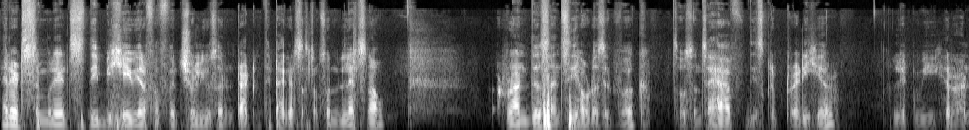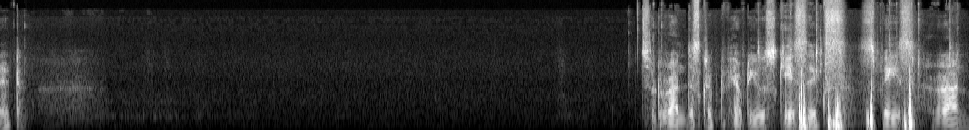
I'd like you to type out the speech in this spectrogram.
and it simulates the behavior of a virtual user interacting with the target system. So let's now run this and see how does it work. So since I have the script ready here, let me run it. So to run the script, we have to use k6 space run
